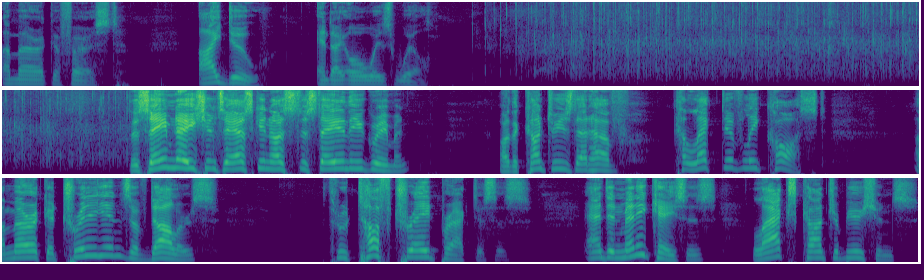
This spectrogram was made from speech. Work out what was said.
America first. I do, and I always will. The same nations asking us to stay in the agreement are the countries that have collectively cost America trillions of dollars through tough trade practices and in many cases lax contributions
